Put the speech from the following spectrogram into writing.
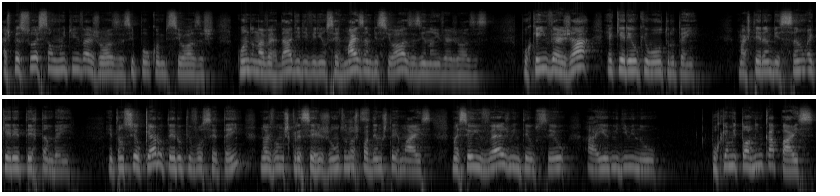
As pessoas são muito invejosas e pouco ambiciosas, quando na verdade deveriam ser mais ambiciosas e não invejosas. Porque invejar é querer o que o outro tem, mas ter ambição é querer ter também. Então, se eu quero ter o que você tem, nós vamos crescer juntos, Isso. nós podemos ter mais. Mas se eu invejo em ter o seu, aí eu me diminuo. Porque eu me torno incapaz.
